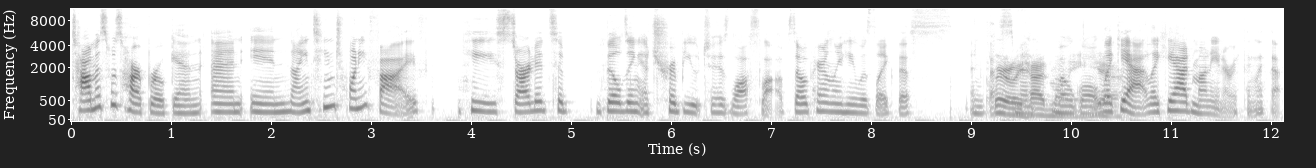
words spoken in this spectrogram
Thomas was heartbroken, and in 1925, he started to building a tribute to his lost love. So apparently, he was like this investment had money, mogul. yeah. Like yeah, like he had money and everything like that.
